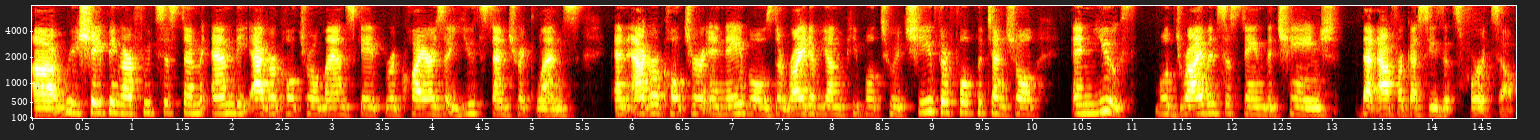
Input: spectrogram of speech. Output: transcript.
Uh, reshaping our food system and the agricultural landscape requires a youth-centric lens, and agriculture enables the right of young people to achieve their full potential, and youth will drive and sustain the change that Africa sees it's for itself.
